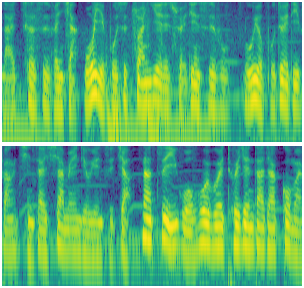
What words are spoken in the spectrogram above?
来测试分享，我也不是专业的水电师傅。如有不对的地方，请在下面留言指教。那至于我会不会推荐大家购买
